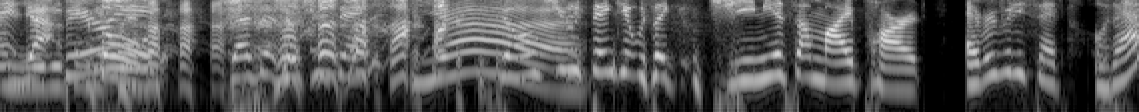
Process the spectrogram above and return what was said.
and yeah, maybe think sold. it Doesn't don't you think? Yeah. Don't you think it was like genius on my part? Everybody said, "Oh, that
